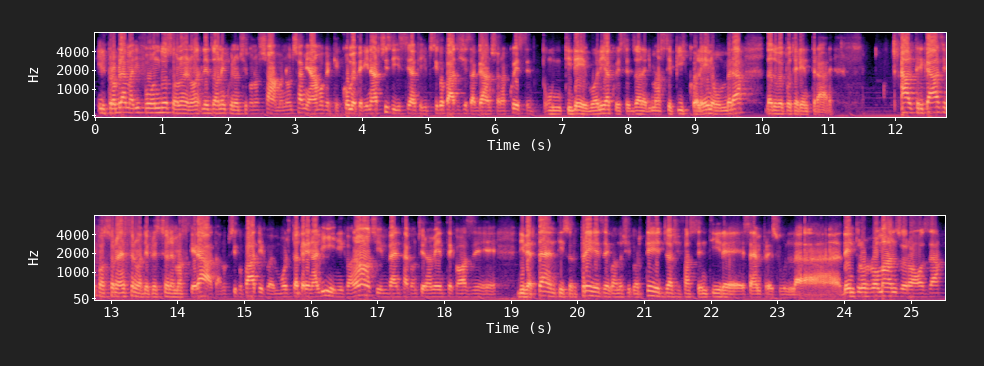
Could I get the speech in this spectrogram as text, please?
il problema di fondo sono le, no- le, zone in cui non ci conosciamo, non ci amiamo perché come per i narcisisti anche gli psicopatici si agganciano a questi punti deboli, a queste zone rimaste piccole in ombra da dove poter entrare. Altri casi possono essere una depressione mascherata, lo psicopatico è molto adrenalinico, no? ci inventa continuamente cose divertenti, sorprese quando ci corteggia, ci fa sentire sempre sul, dentro un romanzo rosa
